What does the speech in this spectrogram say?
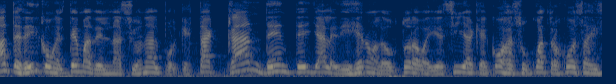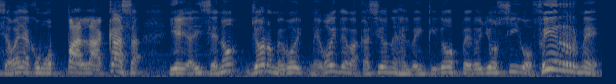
Antes de ir con el tema del Nacional, porque está candente, ya le dijeron a la doctora Vallecilla que coja sus cuatro cosas y se vaya como para la casa. Y ella dice, no, yo no me voy, me voy de vacaciones el 22, pero yo sigo firme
